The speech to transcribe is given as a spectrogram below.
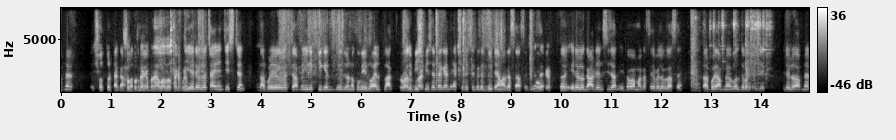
আপনার সত্তর টাকা সত্তর টাকা মানে আলাদা থাকবে। এটা হলো ইঞ্চি স্ট্যান্ড তারপরে এগুলো হচ্ছে আপনি ইলেকট্রিকের জন্য খুবই রয়্যাল প্লাগ বিশ। পিসের প্যাকেট একশো পিসের প্যাকেট দুইটাই আমার কাছে আছে ঠিক আছে? তো এটা হলো গার্ডেন সিজার এটাও আমার কাছে অ্যাভেলেবল আছে। তারপরে আপনি বলতে পারেন এই যে এটা হলো আপনার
